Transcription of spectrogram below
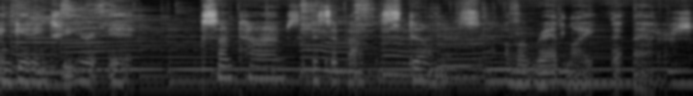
and getting to your it. Sometimes it's about the stillness of a red light that matters.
